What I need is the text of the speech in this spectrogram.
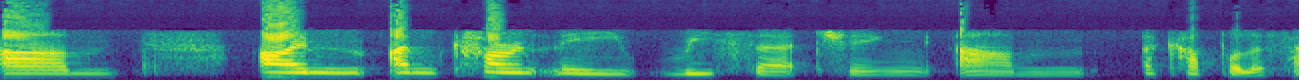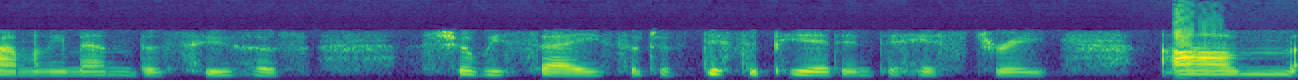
I'm I'm currently researching um, a couple of family members who have, shall we say, sort of disappeared into history. Um,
